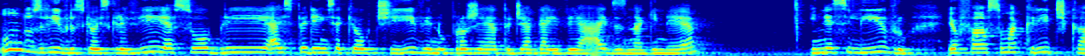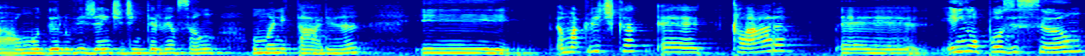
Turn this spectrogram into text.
Um dos livros que eu escrevi é sobre a experiência que eu tive no projeto de HIV/AIDS na Guiné e nesse livro eu faço uma crítica ao modelo vigente de intervenção humanitária, né? E é uma crítica é, clara, é, em oposição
